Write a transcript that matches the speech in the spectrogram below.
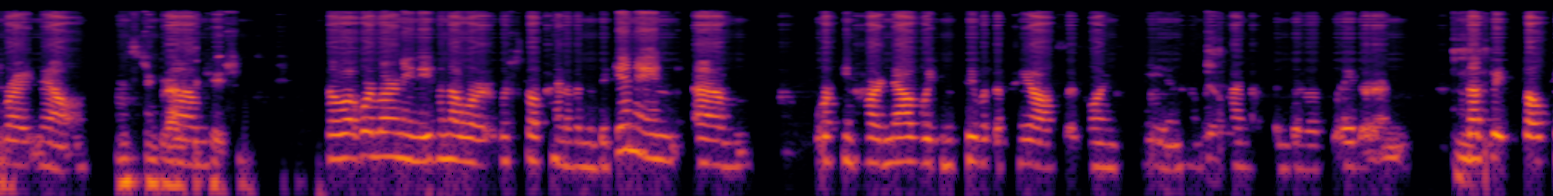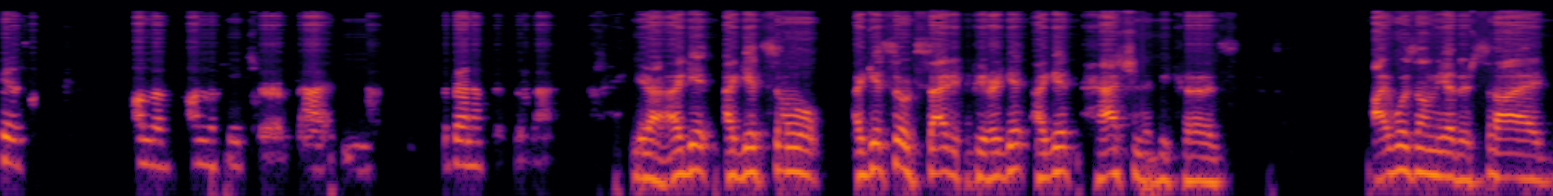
right now. Instant um, gratification. Um, so what we're learning, even though we're, we're still kind of in the beginning, um, working hard now, we can see what the payoffs are going to be and how much time that's going to give us later. And mm-hmm. that's we focus on the on the future of that and the benefits of that. Yeah, I get I get so I get so excited, Peter. I get I get passionate because I was on the other side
